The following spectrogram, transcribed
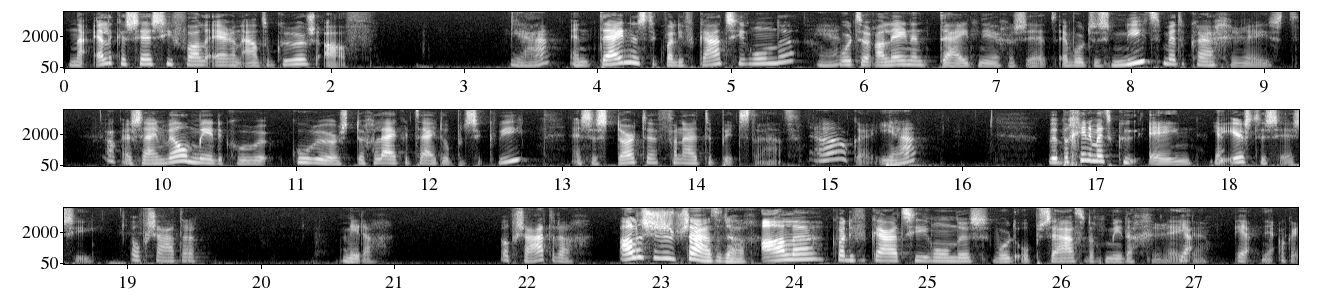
Na elke sessie vallen er een aantal coureurs af. Ja. En tijdens de kwalificatieronde Ja. wordt er alleen een tijd neergezet. Er wordt dus niet met elkaar geraced. Er zijn wel meerdere coureur- coureurs tegelijkertijd op het circuit en ze starten vanuit de pitstraat. Ah, Oké, ja. We beginnen met Q1, Ja. de eerste sessie. Op zaterdagmiddag. Op zaterdag. Alles is op zaterdag. Alle kwalificatierondes worden op zaterdagmiddag gereden. Ja, Ja. oké.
